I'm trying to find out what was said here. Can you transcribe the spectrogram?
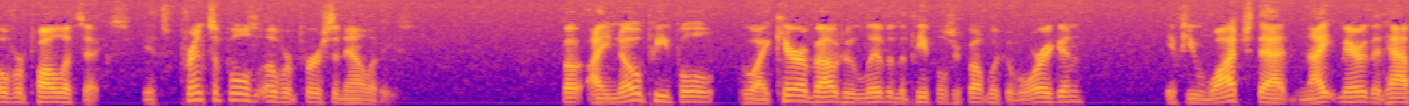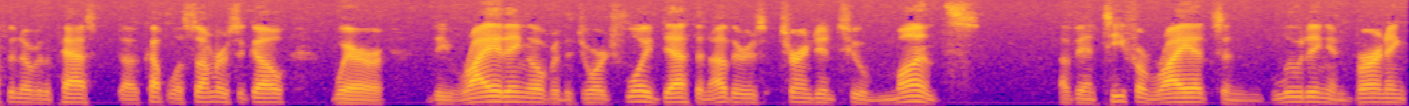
over politics, it's principles over personalities. But I know people who I care about who live in the People's Republic of Oregon if you watch that nightmare that happened over the past uh, couple of summers ago, where the rioting over the George Floyd death and others turned into months of Antifa riots and looting and burning,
